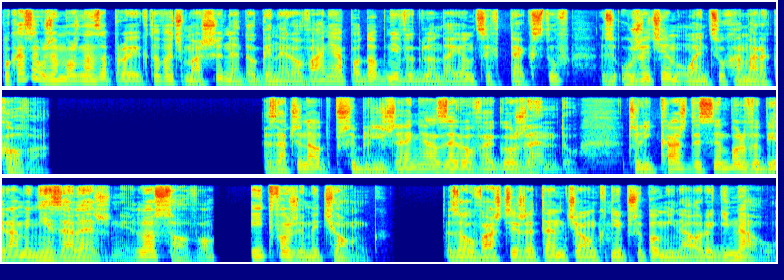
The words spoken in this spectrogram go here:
Pokazał, że można zaprojektować maszynę do generowania podobnie wyglądających tekstów z użyciem łańcucha Markowa. Zaczyna od przybliżenia zerowego rzędu, czyli każdy symbol wybieramy niezależnie, losowo i tworzymy ciąg. Zauważcie, że ten ciąg nie przypomina oryginału.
